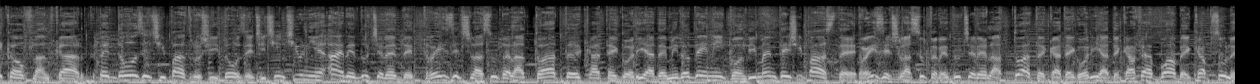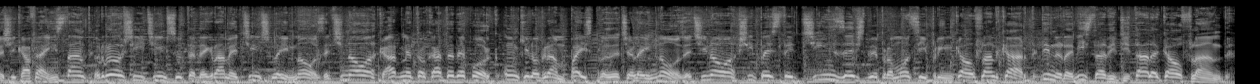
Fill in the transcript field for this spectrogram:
ai Kaufland Card. Pe 24 și 25 iunie ai reducere de 30% la toată categoria de mirodenii, condimente și paste. 30% reducere la toată categoria de cafea boabe, capsule și cafea instant, roșii 500 de grame 5 lei 99, carne tocată de porc 1 kg 14 lei 99 și peste 50 de promoții prin Kaufland Card din revista digitală Kaufland.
